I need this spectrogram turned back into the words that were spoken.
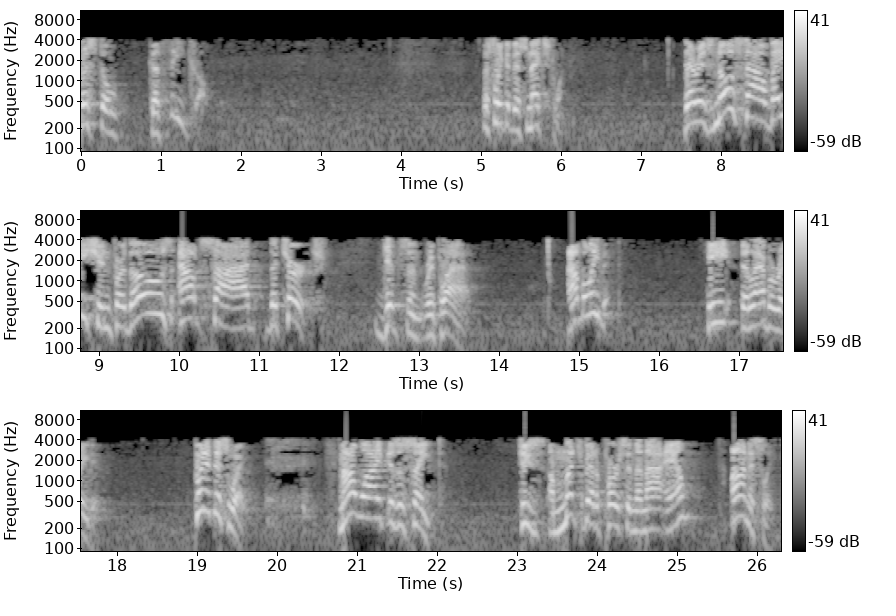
Crystal Cathedral. Let's look at this next one. There is no salvation for those outside the church, Gibson replied. I believe it. He elaborated. Put it this way My wife is a saint. She's a much better person than I am, honestly.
